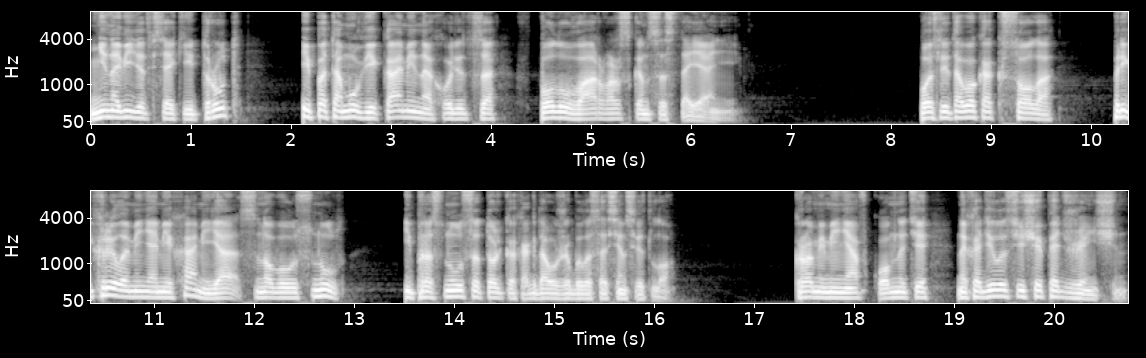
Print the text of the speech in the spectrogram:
ненавидят всякий труд и потому веками находятся в полуварварском состоянии. После того, как Соло – прикрыла меня мехами, я снова уснул и проснулся только когда уже было совсем светло. Кроме меня в комнате находилось еще пять женщин.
